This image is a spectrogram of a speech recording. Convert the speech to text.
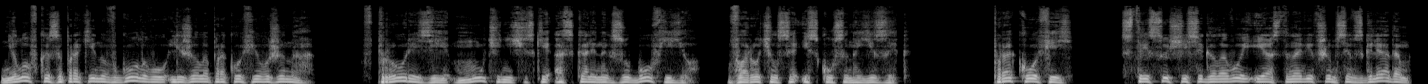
неловко запрокинув голову, лежала Прокофьева жена. В прорези мученически оскаленных зубов ее ворочался искусанный язык. Прокофий, с трясущейся головой и остановившимся взглядом,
